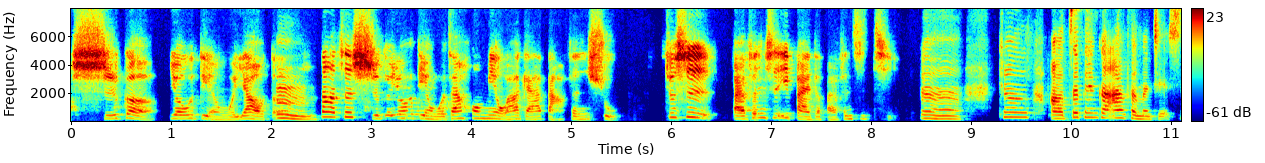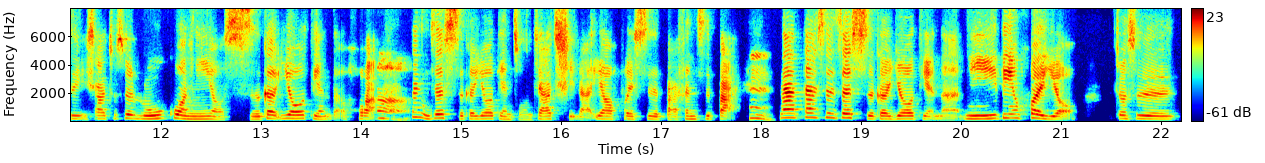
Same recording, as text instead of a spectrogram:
十个优点我要的，嗯，那这十个优点我在后面我要给他打分数，就是百分之一百的百分之几，嗯嗯，就啊、呃、这边跟安粉们解释一下，就是如果你有十个优点的话，嗯，那你这十个优点总加起来要会是百分之百，嗯，那但是这十个优点呢，你一定会有就是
